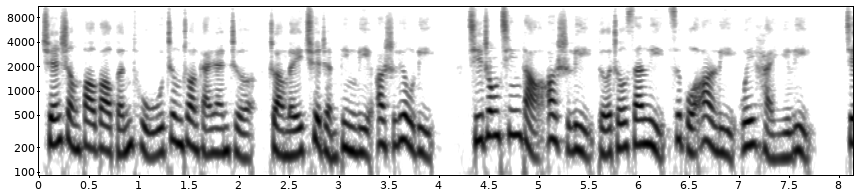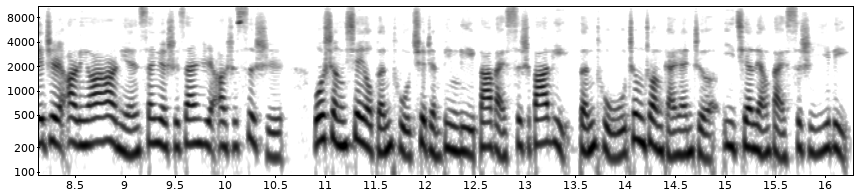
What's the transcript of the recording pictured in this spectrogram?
全省报告本土无症状感染者转为确诊病例二十六例，其中青岛二十例，德州三例，淄博二例，威海一例。截至二零二二年三月十三日二十四时，我省现有本土确诊病例八百四十八例，本土无症状感染者一千两百四十一例。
